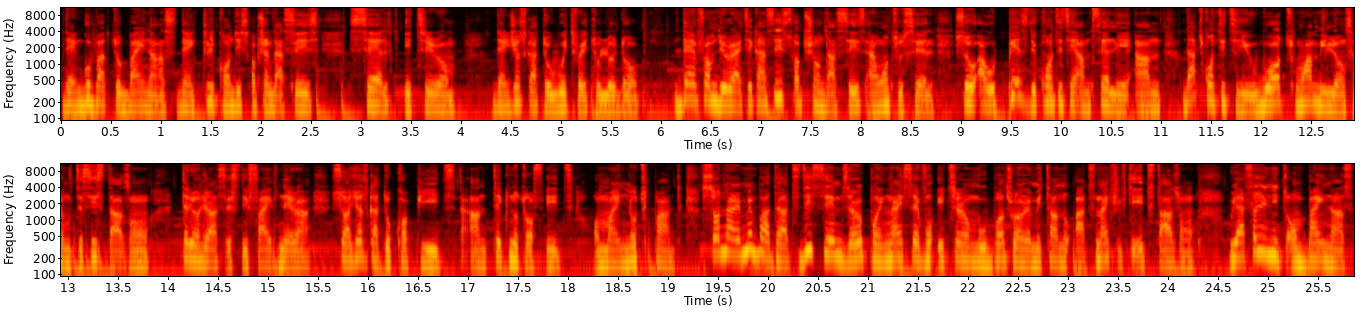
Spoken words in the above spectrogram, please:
then go back to binance then click on this option that says sell ethereum then just got to wait for it to load up. Then from the right you can see this option that says i want to sell. So i will paste the quantity i'm selling and that quantity worth 1 million 76,365 naira. So i just got to copy it and take note of it on my notepad. So now remember that this same 0.97 ethereum we bought from remitano at 958,000 we are selling it on binance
